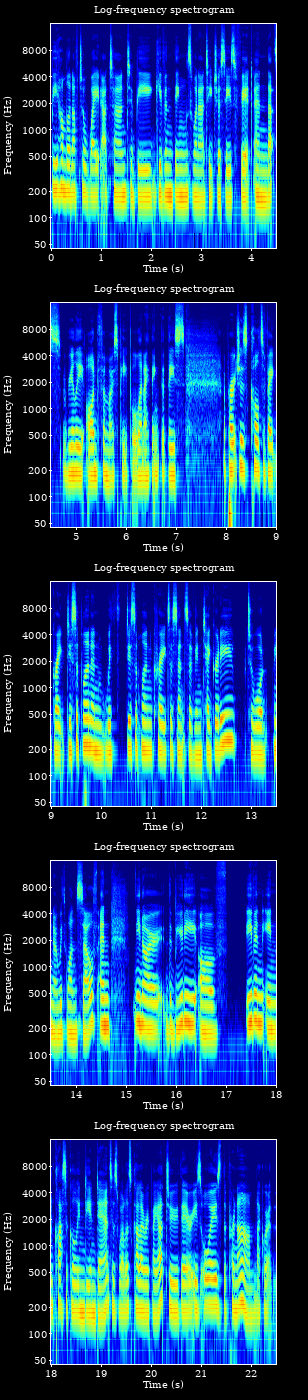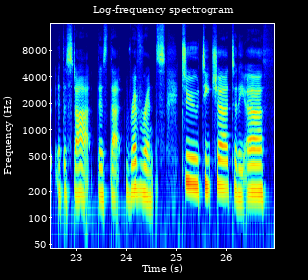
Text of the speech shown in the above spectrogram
be humble enough to wait our turn to be given things when our teacher sees fit, and that's really odd for most people. And I think that these approaches cultivate great discipline, and with discipline creates a sense of integrity toward you know with oneself and you know the beauty of even in classical Indian dance as well as Kalaripayattu, there is always the pranam, like we're at the start. There's that reverence to teacher, to the earth,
